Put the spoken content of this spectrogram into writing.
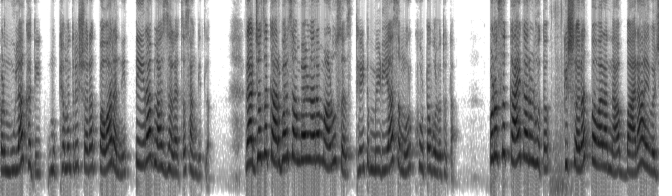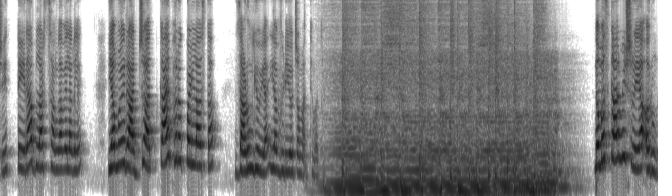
पण मुलाखतीत मुख्यमंत्री शरद पवारांनी तेरा ब्लास्ट झाल्याचं सांगितलं. राज्याचा कारभार सांभाळणारा माणूसच थेट मीडियासमोर खोटं बोलत होता. पण असं काय कारण होतं की शरद पवारांना बारा ऐवजी तेरा ब्लास्ट सांगावे लागले? यामुळे राज्यात काय फरक पडला असता? जाणून घेऊया या व्हिडिओच्या माध्यमातून. नमस्कार मी श्रेया अरुण.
